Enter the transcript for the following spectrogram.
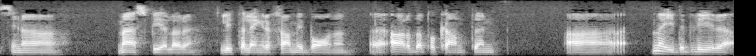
sina medspelare lite längre fram i banan. Eh, Arda på kanten. Ah, nej, det blir... eh,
